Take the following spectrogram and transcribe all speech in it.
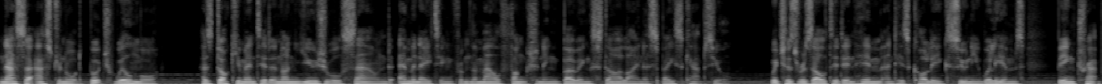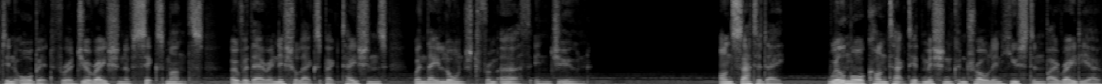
NASA astronaut Butch Wilmore has documented an unusual sound emanating from the malfunctioning Boeing Starliner space capsule, which has resulted in him and his colleague Suni Williams being trapped in orbit for a duration of six months over their initial expectations when they launched from Earth in June. On Saturday, Wilmore contacted Mission Control in Houston by radio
